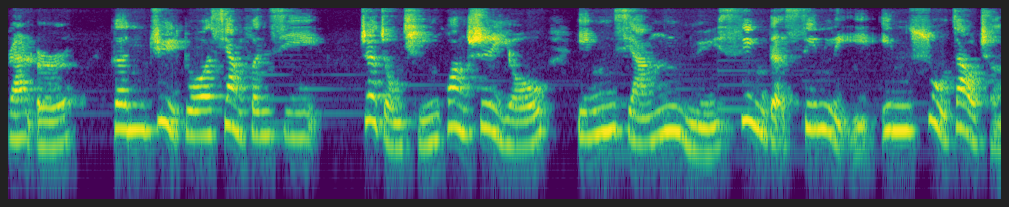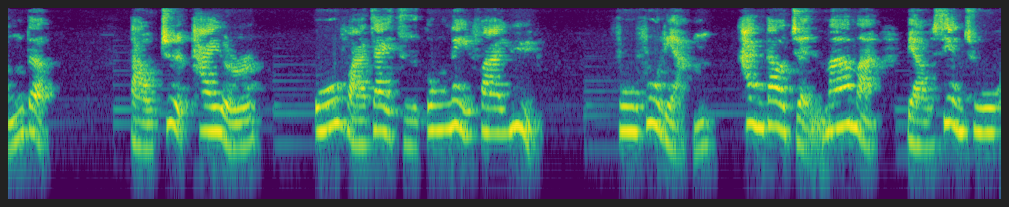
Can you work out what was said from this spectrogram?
然而，根据多项分析。这种情况是由影响女性的心理因素造成的，导致胎儿无法在子宫内发育。夫妇俩看到准妈妈表现出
